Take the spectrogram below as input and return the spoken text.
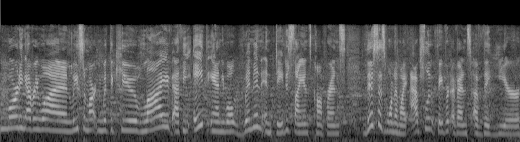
morning, everyone. Lisa Martin with theCUBE, live at the 8th Annual Women in Data Science Conference. This is one of my absolute favorite events of the year.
